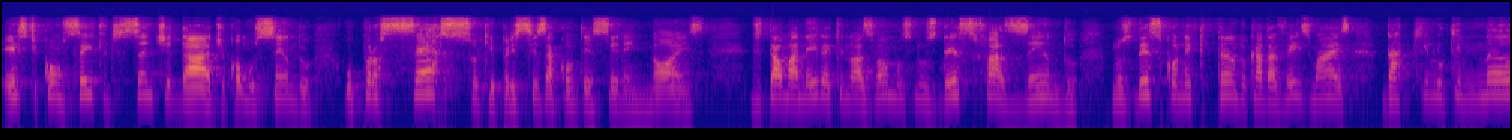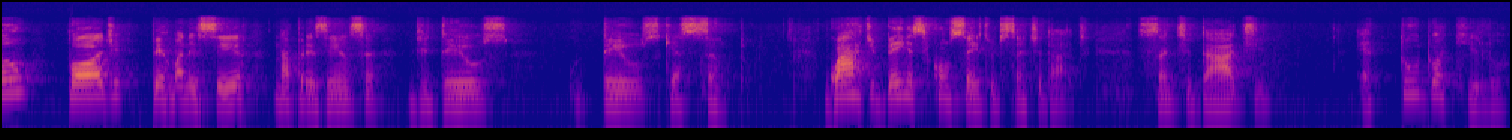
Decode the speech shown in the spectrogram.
Este conceito de santidade como sendo o processo que precisa acontecer em nós, de tal maneira que nós vamos nos desfazendo, nos desconectando cada vez mais daquilo que não pode permanecer na presença de Deus, o Deus que é santo. Guarde bem esse conceito de santidade. Santidade é tudo aquilo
